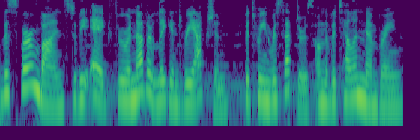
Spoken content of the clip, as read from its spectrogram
The sperm binds to the egg through another ligand reaction between receptors on the vitellin membrane.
